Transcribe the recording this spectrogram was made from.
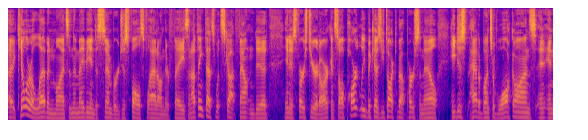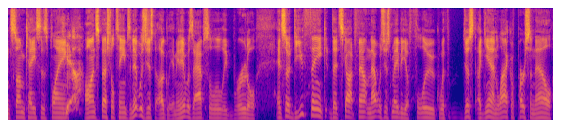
a killer 11 months, and then maybe in December just falls flat on their face. And I think that's what Scott Fountain did in his first year at Arkansas, partly because you talked about personnel. He just had a bunch of walk ons and in some cases playing yeah. on special teams, and it was just ugly. I mean, it was absolutely brutal. And so, do you think that Scott Fountain, that was just maybe a fluke with just again lack of personnel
